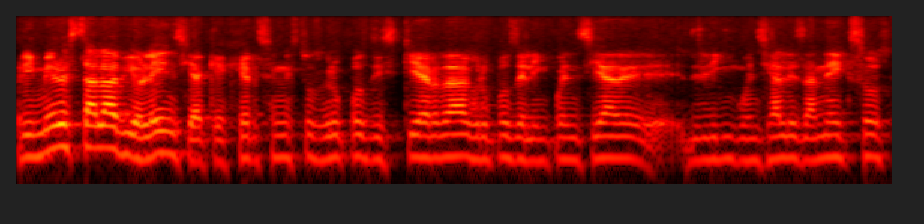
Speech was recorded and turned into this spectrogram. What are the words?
primero está la violencia que ejercen estos grupos de izquierda, grupos delincuencia, delincuenciales anexos,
